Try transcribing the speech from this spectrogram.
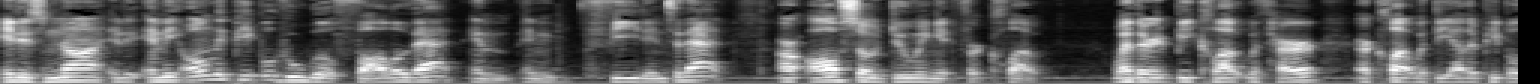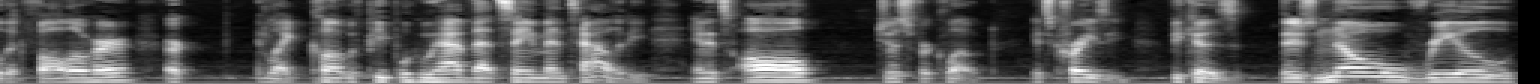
It is not, it, and the only people who will follow that and, and feed into that are also doing it for clout. Whether it be clout with her or clout with the other people that follow her or like clout with people who have that same mentality. And it's all just for clout. It's crazy because there's no real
